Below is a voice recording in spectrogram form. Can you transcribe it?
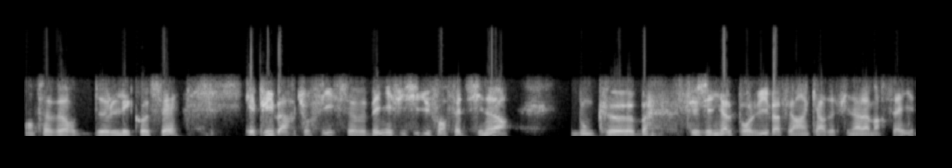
en faveur de l'Écossais. Et puis bah, Arthur Fils euh, bénéficie du forfait de Sinner. Donc bah, c'est génial pour lui, il va faire un quart de finale à Marseille.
